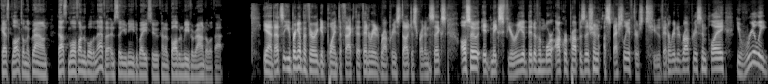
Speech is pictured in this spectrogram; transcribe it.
gets blocked on the ground, that's more vulnerable than ever. And so you need a way to kind of bob and weave around all of that. Yeah, that's you bring up a very good point. The fact that venerated Rot Priest dodges Wrenn and Six. Also, it makes Fury a bit of a more awkward proposition, especially if there's two venerated Rot Priests in play. You really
